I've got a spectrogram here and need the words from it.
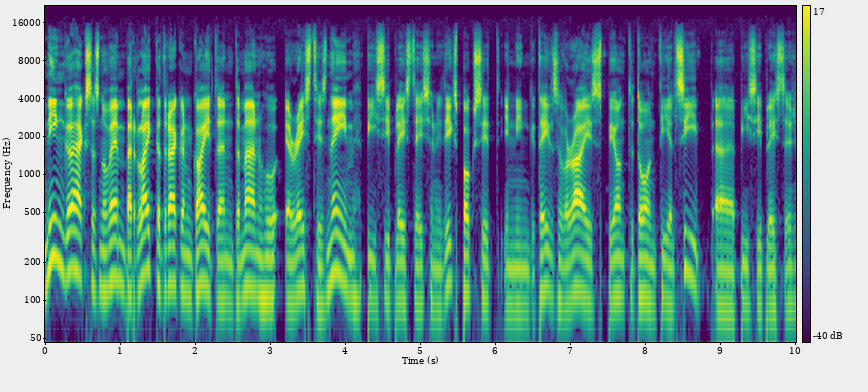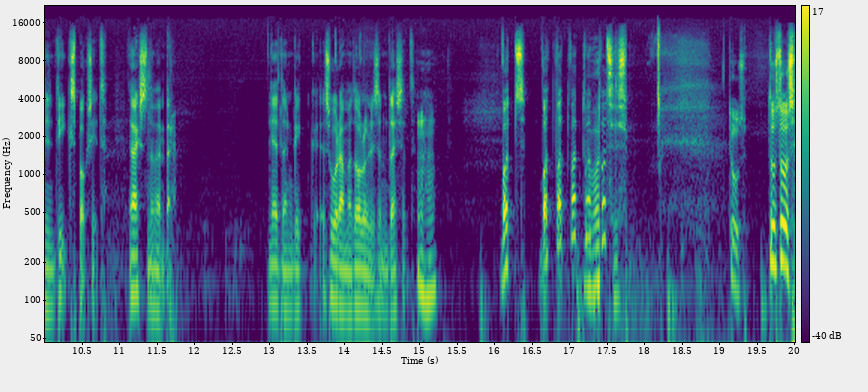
ning üheksas november Like a Dragon Gaiden The Man Who Erased His Name PC, Playstationid, Xboxid ning Tales of Arise Beyond the Dawn DLC PC, Playstationid, Xboxid. üheksas november. Need on kõik suuremad, olulisemad asjad mm. -hmm vot, vot, vot, vot, vot, vot siis. tuus. tuus, tuus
